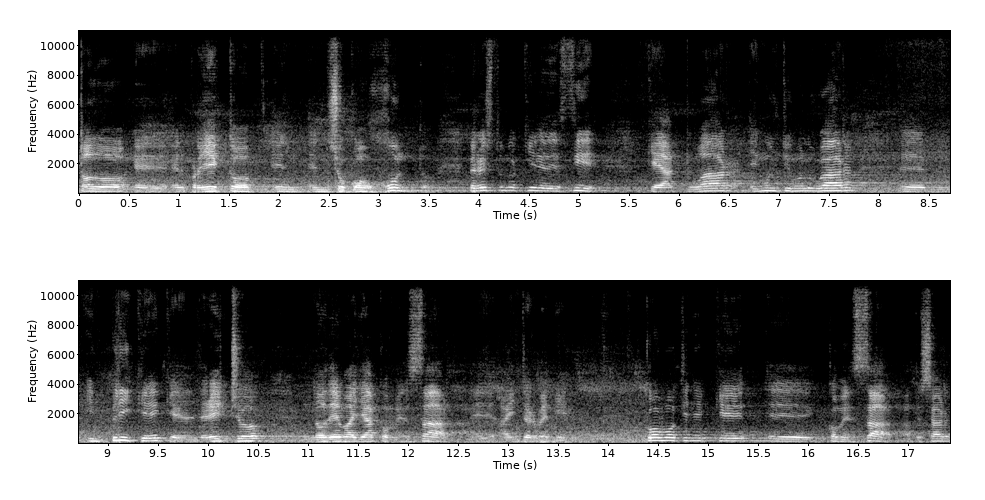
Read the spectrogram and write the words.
todo el proyecto en, su conjunto. Pero esto no quiere decir que actuar en último lugar implique que el derecho no deba ya comenzar a intervenir cómo tiene que eh, comenzar a pesar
